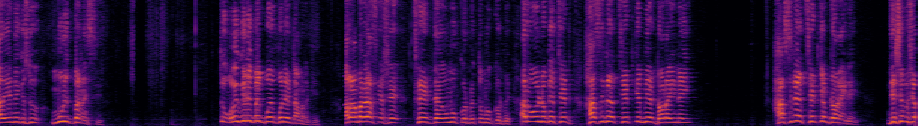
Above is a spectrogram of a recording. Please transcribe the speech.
আর এনে কিছু মুরিদ বানাইছে। তো ওইগুলি বলে না আমার কি? আর আমার আজকে সে থ্রেড দেয়, অমুক করবে, তমুক করবে। আর ওই লোকের থ্রেড হাসিনার থ্রেডকে নিয়ে ডরাই নাই। হাসিনার থ্রেডকে ডরাই নাই। দেশে বসে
